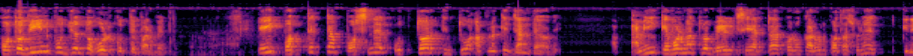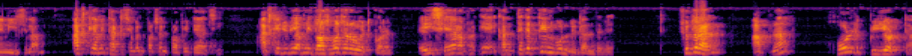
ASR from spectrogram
কতদিন পর্যন্ত হোল্ড করতে পারবেন? এই প্রত্যেকটা প্রশ্নের উত্তর কিন্তু আপনাকে জানতে হবে। আমি কেবলমাত্র বেল শেয়ারটা কোনো কারোর কথা শুনে কিনে নিয়েছিলাম। আজকে আমি থার্টি সেভেন পার্সেন্ট প্রফিটে আছি। আজকে যদি আপনি দশ বছর ওয়েট করেন এই শেয়ার আপনাকে এখান থেকে তিন গুণ রিটার্ন দেবে। সুতরাং আপনার হোল্ড পিরিয়ডটা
